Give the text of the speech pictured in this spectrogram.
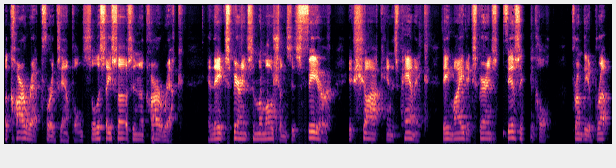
a car wreck for example. So let's say someone's in a car wreck and they experience some emotions. It's fear it's shock and it's panic. They might experience physical from the abrupt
